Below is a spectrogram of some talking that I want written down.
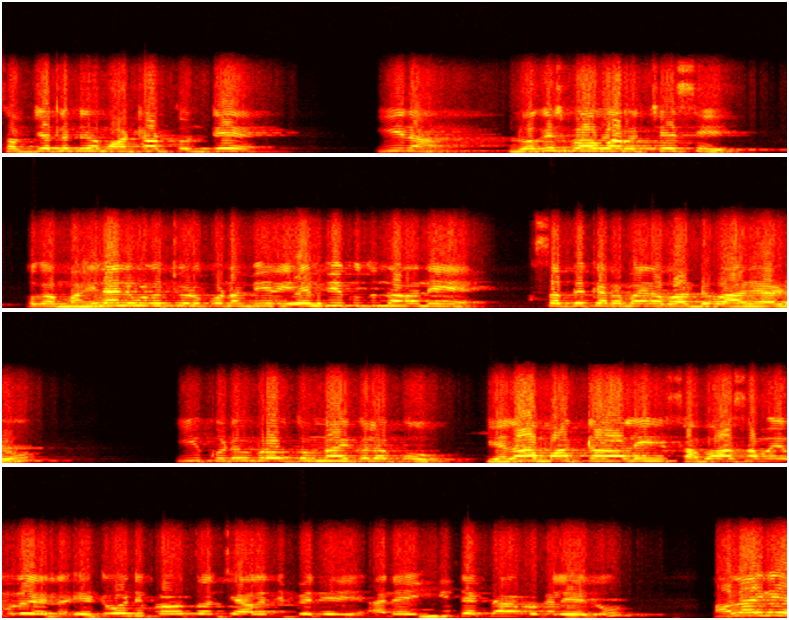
సబ్జెక్టుల మీద మాట్లాడుతుంటే ఈయన లోకేష్ బాబు గారు వచ్చేసి ఒక మహిళని కూడా చూడకుండా మీరు ఏం పీకుతున్నారనే అసభ్యకరమైన వర్డు వాడాడు. ఈ కుటుంబ ప్రభుత్వం నాయకులకు ఎలా మాట్లాడాలి సభా సమయంలో ఎటువంటి ప్రభుత్వం చేయాలని చెప్పి అనే ఇంగిత జ్ఞానం లేదు. అలాగే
